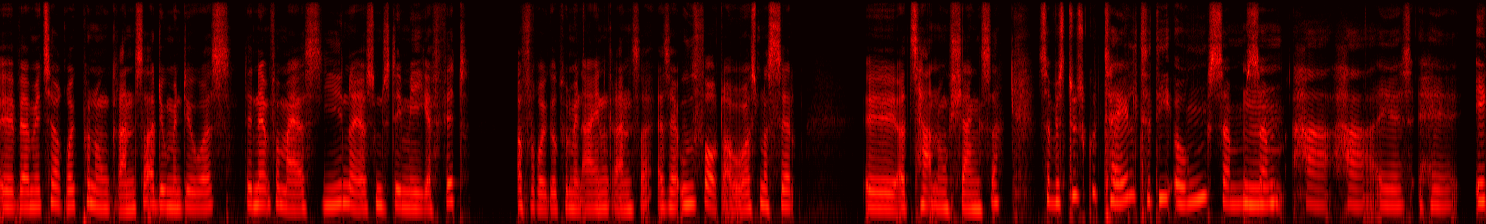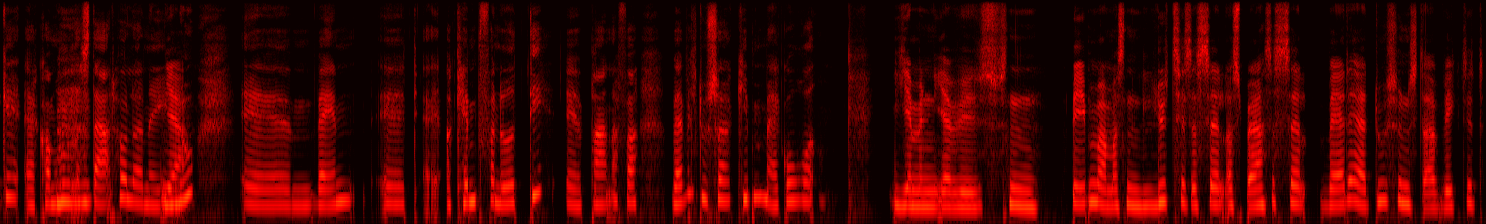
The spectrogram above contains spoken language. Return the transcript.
Øh, være med til at rykke på nogle grænser. Og det, jo- men det er jo også det er nemt for mig at sige, når jeg synes, det er mega fedt at få rykket på mine egne grænser. Altså jeg udfordrer jo også mig selv øh, og tager nogle chancer. Så hvis du skulle tale til de unge, som, mm. Som har, har øh, øh, ikke er kommet ud af Mhm. starthullerne Ja. endnu, øh, hvad end, øh, at kæmpe for noget, de øh, brænder for, hvad vil du så give dem af gode råd? Jamen, jeg vil sådan bede dem om at sådan lytte til sig selv og spørge sig selv, hvad det er, du synes, der er vigtigt,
